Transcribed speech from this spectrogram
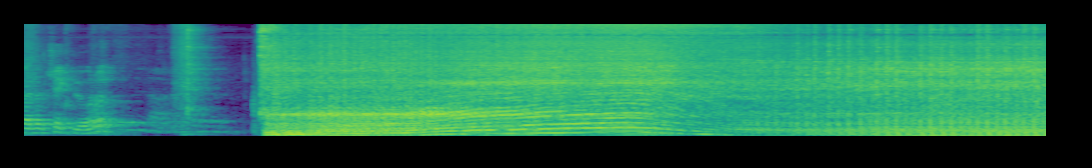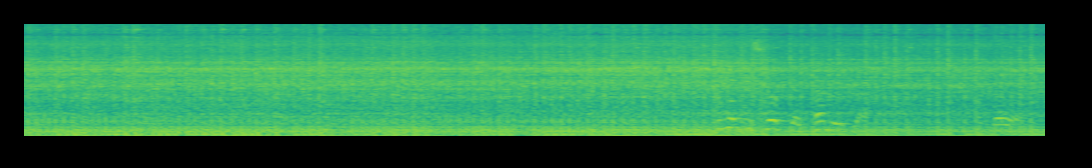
Gaza çekiyoruz. Bunu bir sök de temizle. Evet.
